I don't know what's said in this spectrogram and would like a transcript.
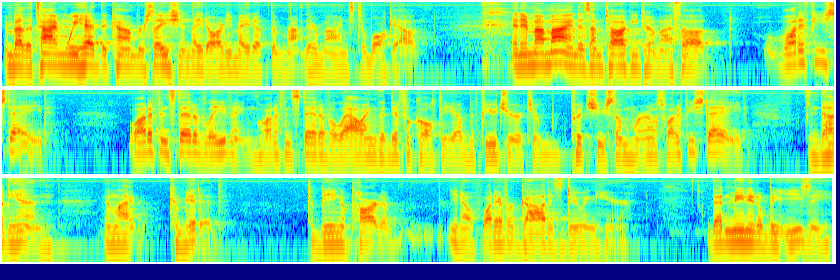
And by the time we had the conversation, they'd already made up their minds to walk out. And in my mind, as I'm talking to them, I thought, what if you stayed? What if instead of leaving, what if instead of allowing the difficulty of the future to put you somewhere else, what if you stayed and dug in and like committed to being a part of, you know, whatever God is doing here? Doesn't mean it'll be easy.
